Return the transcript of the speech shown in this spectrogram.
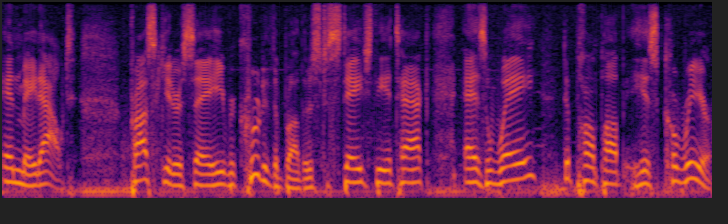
and made out. Prosecutors say he recruited the brothers to stage the attack as a way to pump up his career.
